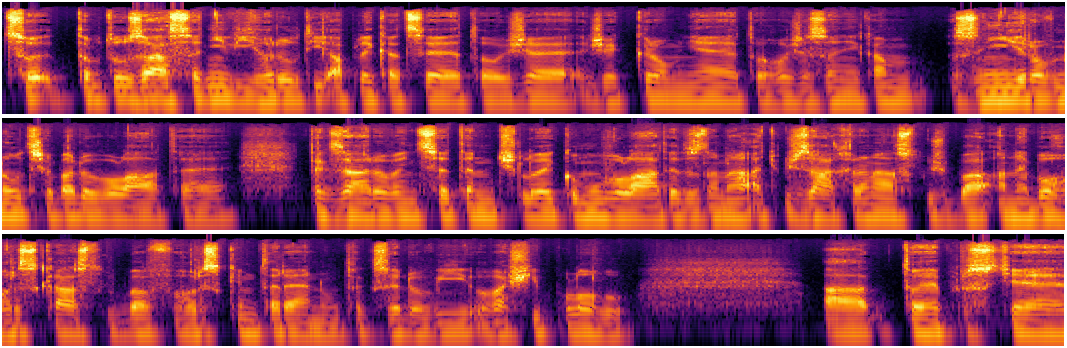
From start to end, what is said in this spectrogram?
co, tam tou zásadní výhodou té aplikace je to, že, že kromě toho, že se někam z ní rovnou třeba dovoláte, tak zároveň se ten člověk, komu voláte, to znamená ať už záchranná služba, anebo horská služba v horském terénu, tak se doví o vaší polohu. A to je prostě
